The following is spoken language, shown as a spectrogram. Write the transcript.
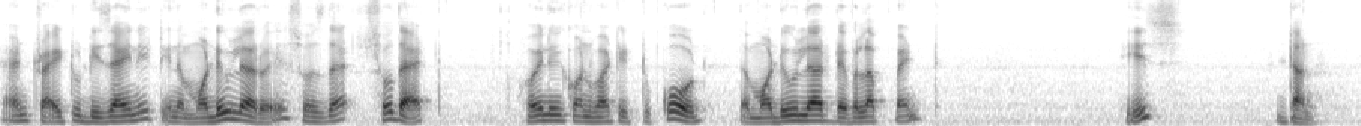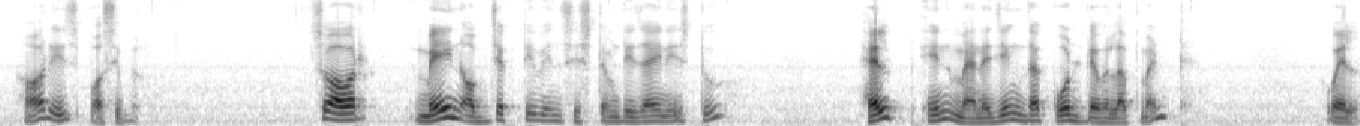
and try to design it in a modular way, so that, so that when we convert it to code, the modular development is done or is possible. So, our main objective in system design is to help in managing the code development well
